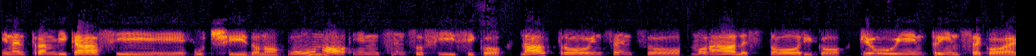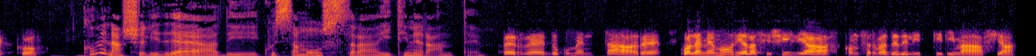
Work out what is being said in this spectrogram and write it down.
In entrambi i casi uccidono, uno in senso fisico, l'altro in senso morale, storico, più intrinseco, ecco. Come nasce l'idea di questa mostra itinerante? Per documentare quale memoria la Sicilia conserva dei delitti di mafia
